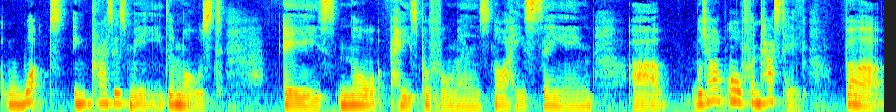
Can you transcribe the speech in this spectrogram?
What impresses me the most is not his performance, not his singing, uh, which are all fantastic, but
